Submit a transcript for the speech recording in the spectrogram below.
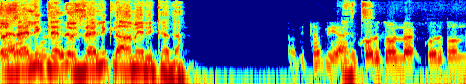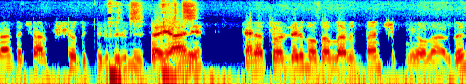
Özellikle yani, özellikle Amerika'da. Tabii tabii yani evet. koridorlar koridorlarda çarpışıyorduk birbirimizle. Evet. Yani senatörlerin odalarından çıkmıyorlardı.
